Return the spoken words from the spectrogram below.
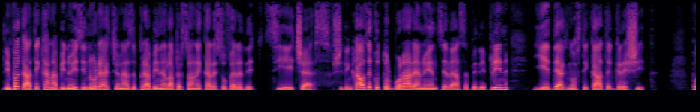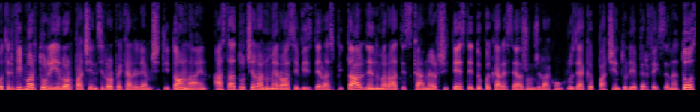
Din păcate, cannabinoizii nu reacționează prea bine la persoanele care suferă de CHS și din cauza că tulburarea nu e înțeleasă pe deplin, e diagnosticată greșit. Potrivit mărturiilor pacienților pe care le-am citit online, asta duce la numeroase vizite la spital, nenumărate scanări și teste, după care se ajunge la concluzia că pacientul e perfect sănătos,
